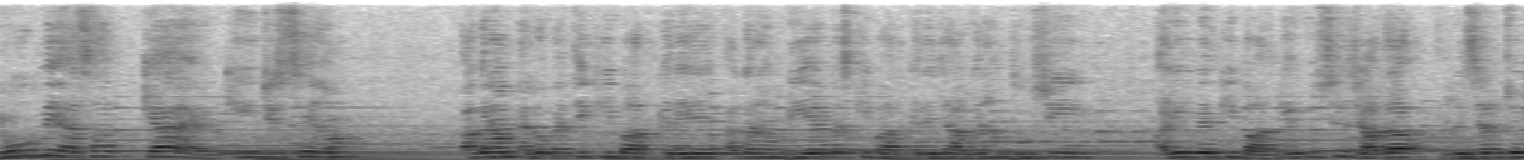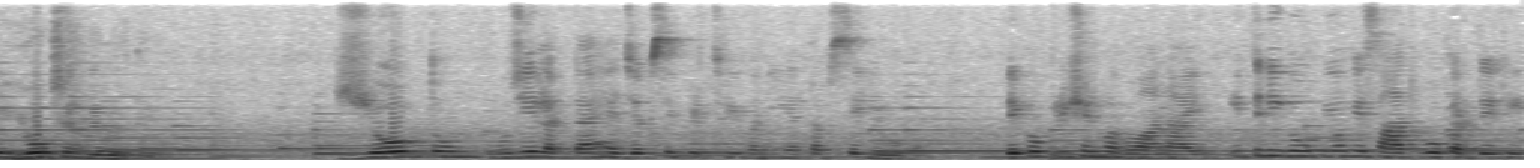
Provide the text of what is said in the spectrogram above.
योग में ऐसा क्या है कि जिससे हम, अगर हम एलोपैथी की बात करें, अगर हम बीएमएस की बात करें, या अगर हम दूसरी आयुर्वेद की बात करें, उससे ज़्यादा रिज़ल्ट जो योग से हमें मिलती है। योग तो मुझे लगता है जब से पृथ्वी बनी है, तब से योग है। देखो, कृष्ण भगवान आए, इतनी गोपियों के साथ वो करते थे।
